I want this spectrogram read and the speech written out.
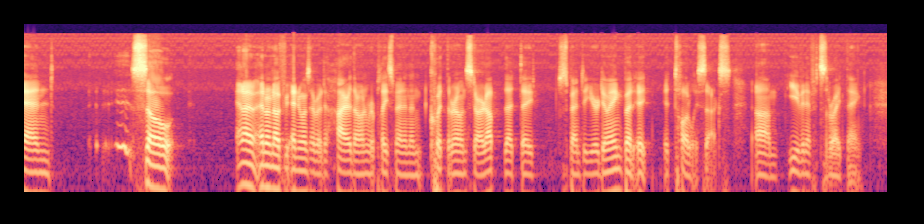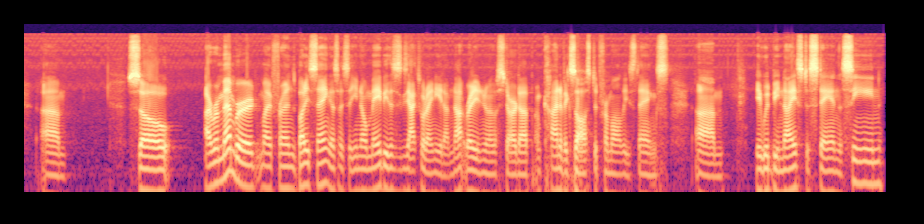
and so and I, I don't know if anyone's ever hired their own replacement and then quit their own startup that they spent a year doing, but it, it totally sucks, um, even if it's the right thing. Um, so I remembered my friend's buddy saying this. I said, you know, maybe this is exactly what I need. I'm not ready to do a startup. I'm kind of exhausted from all these things. Um, it would be nice to stay in the scene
